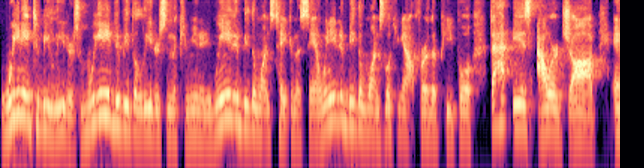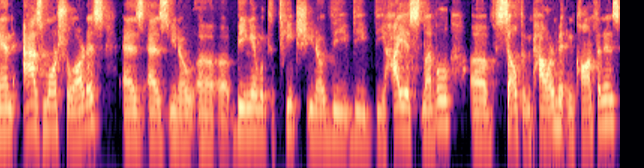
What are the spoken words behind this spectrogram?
we need to be leaders. We need to be the leaders in the community. We need to be the ones taking the stand. We need to be the ones looking out for other people. That is our job. And as martial artists, as as you know, uh, uh, being able to teach, you know, the the the highest level of self empowerment and confidence,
